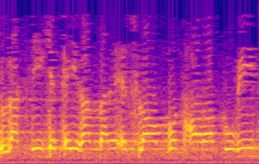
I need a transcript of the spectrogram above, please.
وقتی که پیغمبر اسلام بتها را کوبید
